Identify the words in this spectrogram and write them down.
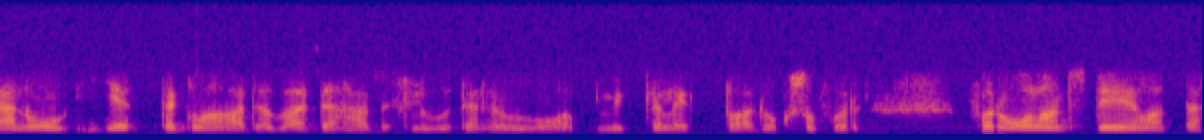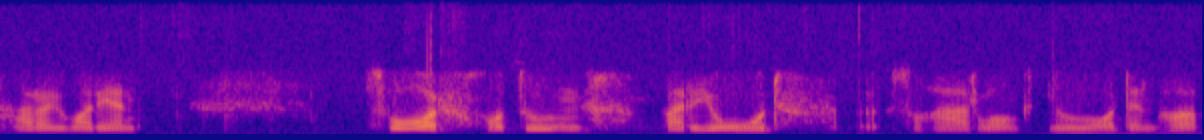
Jag är nog jätteglad över det här beslutet nu och mycket lättad också för, för Ålands del att det här har ju varit en svår och tung period så här långt nu och den har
